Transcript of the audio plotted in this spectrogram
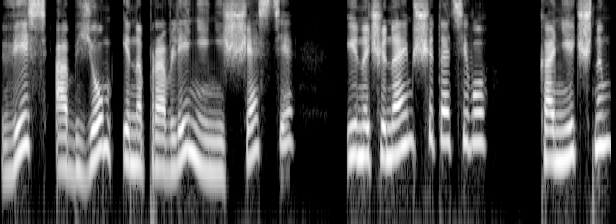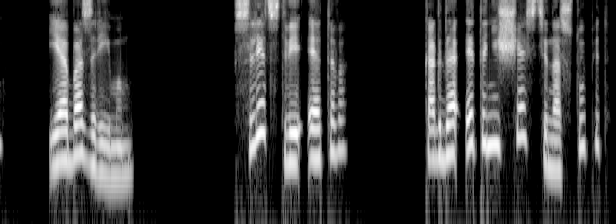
весь объем и направление несчастья и начинаем считать его конечным и обозримым. Вследствие этого, когда это несчастье наступит,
